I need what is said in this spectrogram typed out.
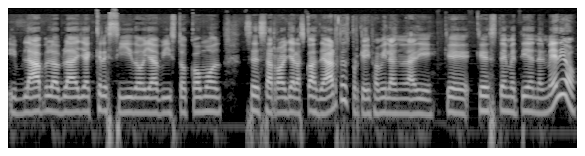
y bla, bla, bla, ya ha crecido, ya ha visto cómo se desarrollan las cosas de artes, porque mi familia no es nadie que, que esté metida en el medio.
